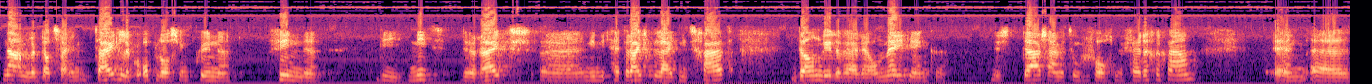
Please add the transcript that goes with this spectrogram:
namelijk dat zij een tijdelijke oplossing kunnen vinden die niet de Rijks, uh, het Rijksbeleid niet schaadt, dan willen wij wel meedenken. Dus daar zijn we toen vervolgens mee verder gegaan. En uh,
